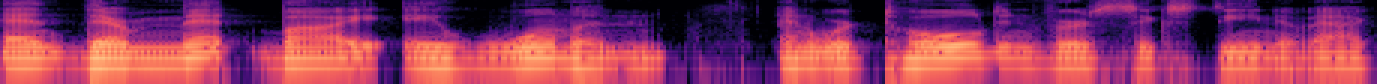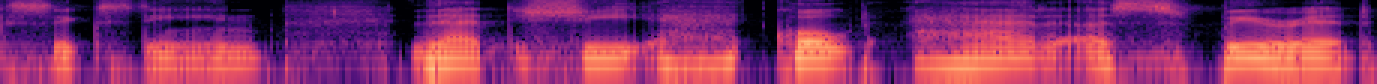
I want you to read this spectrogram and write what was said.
And they're met by a woman, and we're told in verse 16 of Acts 16 that she, quote, had a spirit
